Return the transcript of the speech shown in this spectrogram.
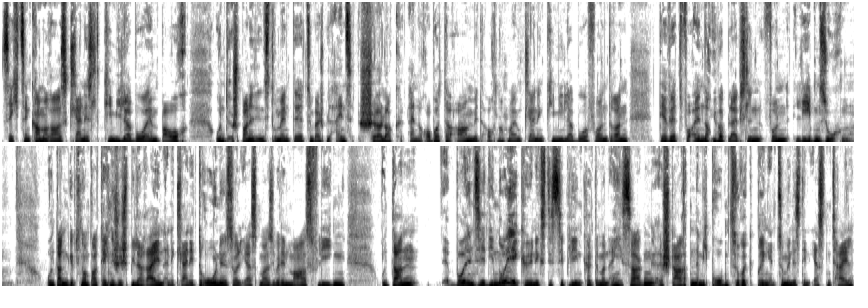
16 Kameras, kleines Chemielabor im Bauch und spannende Instrumente, zum Beispiel eins Sherlock, ein Roboterarm mit auch nochmal einem kleinen Chemielabor vorn dran. Der wird vor allem nach Überbleibseln von Leben suchen. Und dann gibt es noch ein paar technische Spielereien. Eine kleine Drohne soll erstmals über den Mars fliegen. Und dann wollen sie die neue Königsdisziplin, könnte man eigentlich sagen, äh, starten, nämlich Proben zurückbringen, zumindest den ersten Teil.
